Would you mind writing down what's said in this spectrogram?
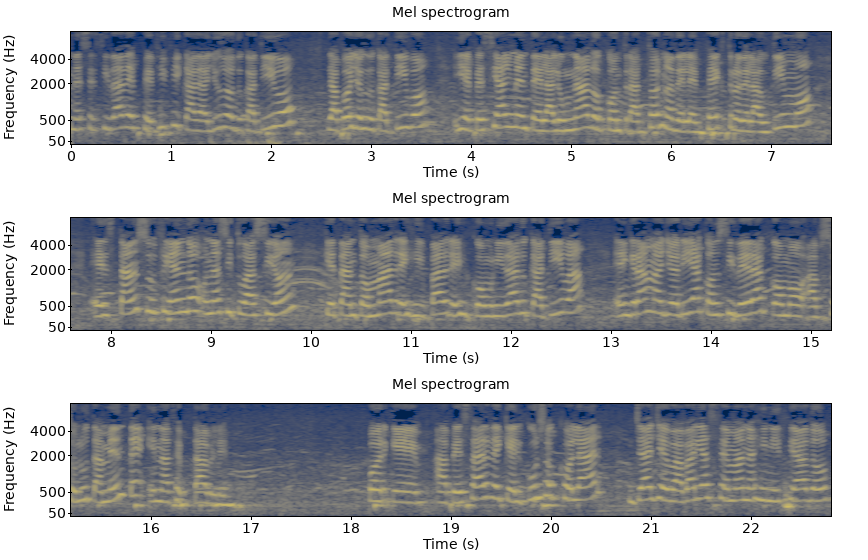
necesidad específica de ayuda educativo, de apoyo educativo y especialmente el alumnado con trastorno del espectro del autismo están sufriendo una situación que tanto madres y padres y comunidad educativa en gran mayoría considera como absolutamente inaceptable. Porque a pesar de que el curso escolar ya lleva varias semanas iniciado,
